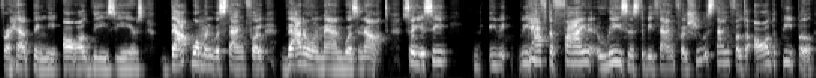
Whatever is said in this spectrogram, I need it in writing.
for helping me all these years. That woman was thankful. That old man was not. So you see, we have to find reasons to be thankful. She was thankful to all the people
